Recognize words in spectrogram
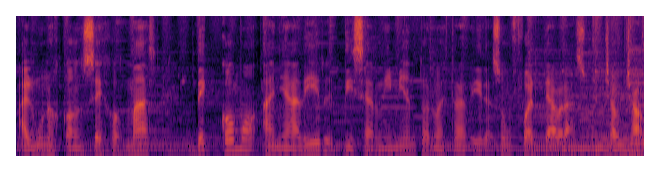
algunos consejos más de cómo añadir discernimiento a nuestras vidas. Un fuerte abrazo. Chau, chau.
